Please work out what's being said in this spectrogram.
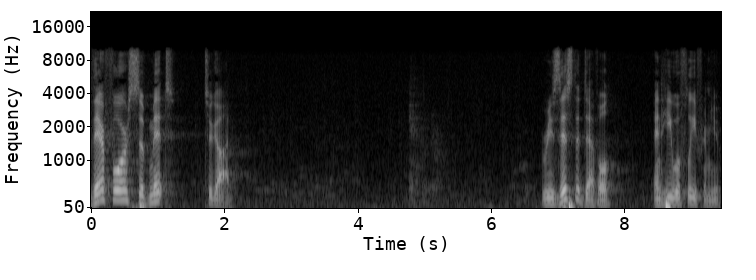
Therefore, submit to God. Resist the devil, and he will flee from you.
